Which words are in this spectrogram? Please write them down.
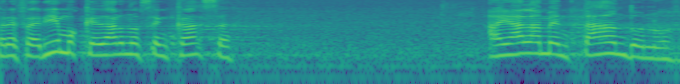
Preferimos quedarnos en casa. Allá lamentándonos.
